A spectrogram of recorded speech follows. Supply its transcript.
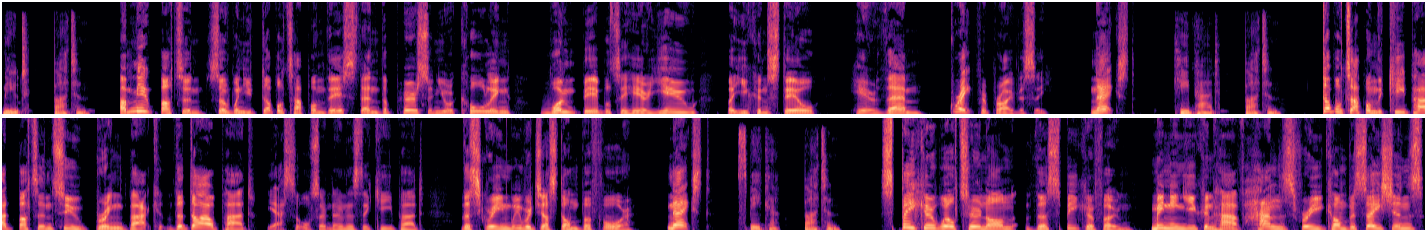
Mute, button. a mute button. So when you double tap on this, then the person you're calling won't be able to hear you, but you can still hear them. Great for privacy. Next, Keypad, button. double tap on the keypad button to bring back the dial pad. Yes, also known as the keypad, the screen we were just on before. Next, Speaker, button. Speaker will turn on the speakerphone, meaning you can have hands free conversations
